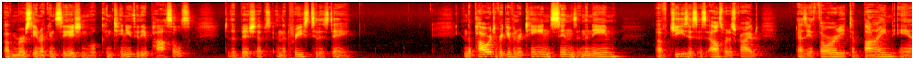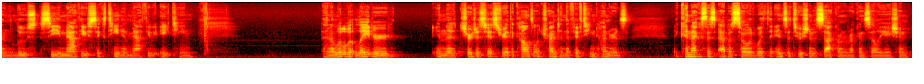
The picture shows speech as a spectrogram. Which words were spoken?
of mercy and reconciliation will continue through the apostles, to the bishops, and the priests to this day. And the power to forgive and retain sins in the name of Jesus is elsewhere described as the authority to bind and loose. See Matthew 16 and Matthew 18. And a little bit later in the church's history at the Council of Trent in the 1500s, it connects this episode with the institution of the sacrament of reconciliation,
